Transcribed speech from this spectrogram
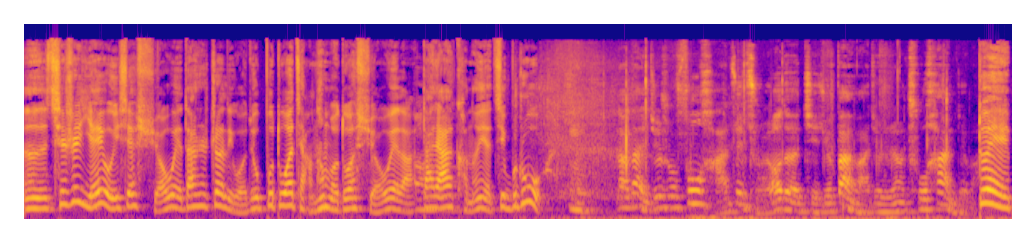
嗯，其实也有一些穴位，但是这里我就不多讲那么多穴位了，嗯大家可能也记不住。嗯那那也就是说，风寒最主要的解决办法就是让出汗，对吧？对，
